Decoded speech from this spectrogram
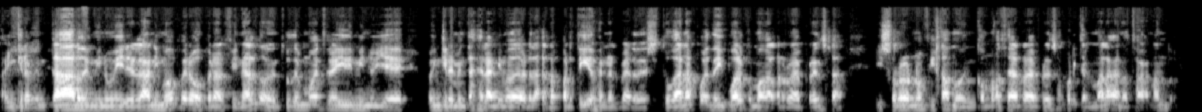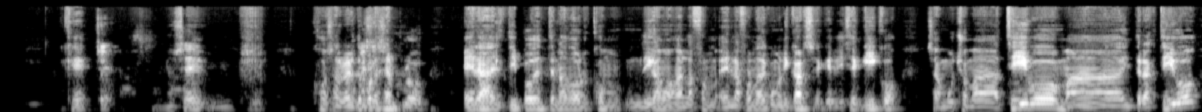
a incrementar o disminuir el ánimo, pero, pero al final donde tú demuestres y disminuyes o incrementas el ánimo de verdad, los partidos en el verde. Si tú ganas, pues da igual cómo haga la rueda de prensa y solo nos fijamos en cómo hace la rueda de prensa porque el Málaga no está ganando. que, no sé, José Alberto, por ejemplo, era el tipo de entrenador, digamos, en la, forma, en la forma de comunicarse que dice Kiko, o sea, mucho más activo, más interactivo,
